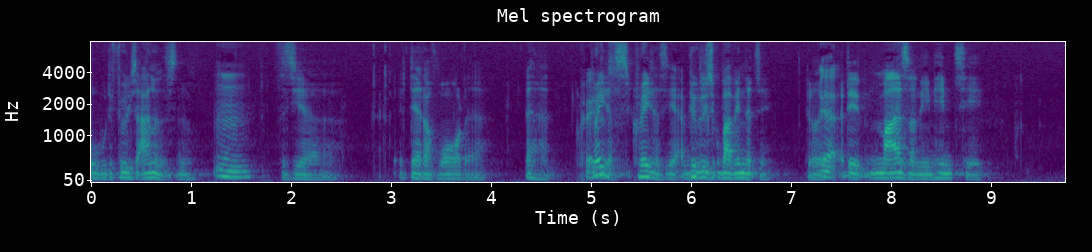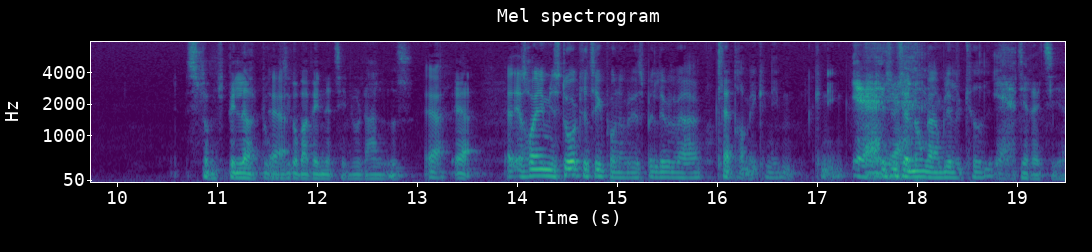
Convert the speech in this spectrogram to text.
oh, det føles anderledes nu. Mm. Så siger Dead of War, der, hvad han? Kratos. Kratos, Kratos, ja. Det kan du sgu bare vente til. Du ved, Ja. Og det er meget sådan en hint til, som spiller, du Ja. kan bare vente til, nu er det anderledes. Ja. Ja. Jeg, jeg tror, en af mine store kritikpunkter ved det spil, det vil være klatremekanikken. Mekanikken. Ja, det synes ja. jeg nogle gange bliver lidt kedeligt. Ja, det er rigtigt, ja.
